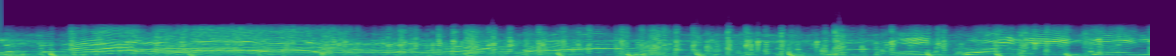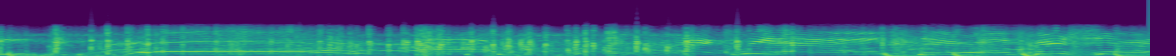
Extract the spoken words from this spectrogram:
Tooten and Courtney Tooten. Next we have Sarah Fisher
